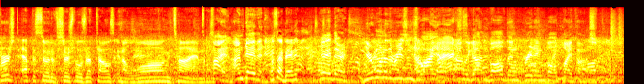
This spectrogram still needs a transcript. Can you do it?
first episode of Searchables Reptiles in a long time. Hi, I'm David. What's up, David? Hey there. You're one of the reasons why I actually got involved in breeding ball pythons.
